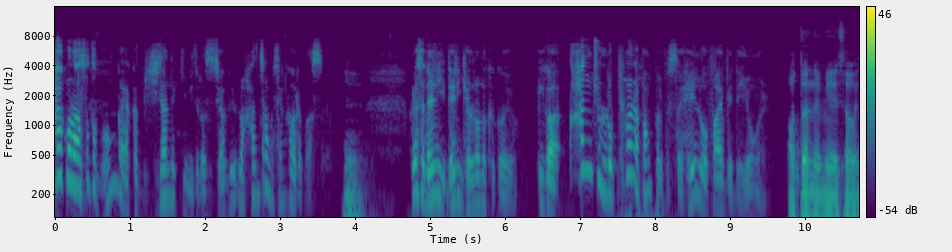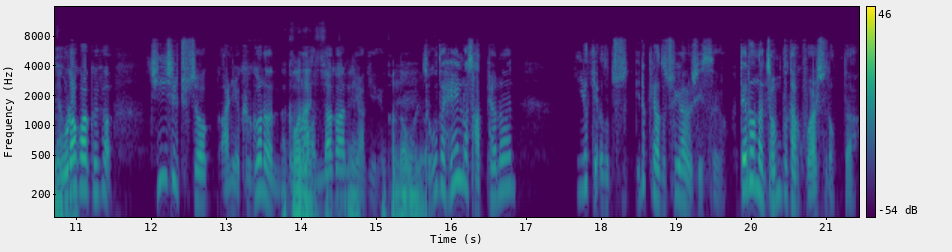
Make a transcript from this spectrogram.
하고 나서도 뭔가 약간 미진한 느낌이 들어서 제가 이걸 한참 생각을 해봤어요 예. 그래서 내린, 내린 결론은 그거예요 그러니까 한 줄로 표현할 방법이 없어요 헤일로 5의 내용을 어떤 의미에서 그냥. 뭐라고 할까 그러니까 진실 추적 아니에요 그거는 아, 그건 아니죠. 엇나간 예. 이야기예요 그건 너무 어려워. 적어도 헤일로 4편은 이렇게라도 추, 이렇게라도 추격할 수 있어요. 때로는 전부 다 구할 수는 없다.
